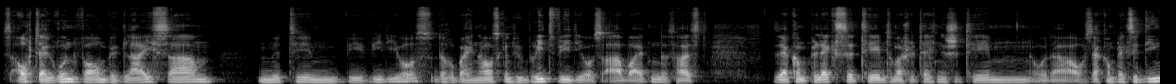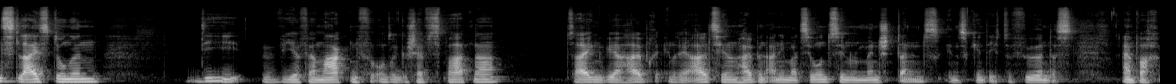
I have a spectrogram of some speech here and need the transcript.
Das ist auch der Grund, warum wir gleichsam mit Themen wie Videos, darüber hinausgehend Hybrid-Videos arbeiten. Das heißt, sehr komplexe Themen, zum Beispiel technische Themen oder auch sehr komplexe Dienstleistungen, die wir vermarkten für unsere Geschäftspartner zeigen wir halb in Realszenen und halb in Animationsszenen, um Menschen dann ins, ins Kindlich zu führen, das einfach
